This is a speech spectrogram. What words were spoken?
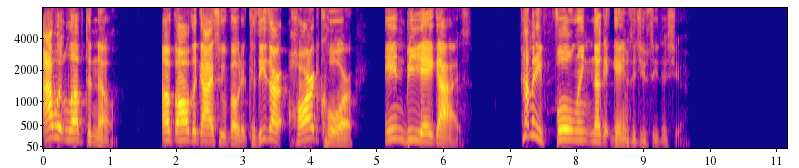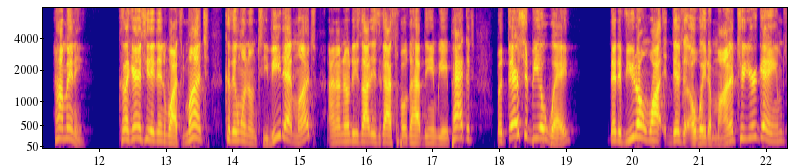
I would love to know of all the guys who voted, because these are hardcore NBA guys. How many full length nugget games did you see this year? How many? Because I guarantee they didn't watch much because they weren't on TV that much. And I know these a lot of these guys are supposed to have the NBA package, but there should be a way that if you don't watch, there's a way to monitor your games.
